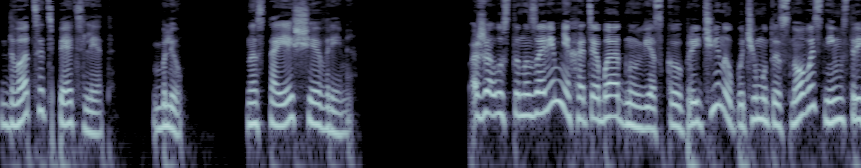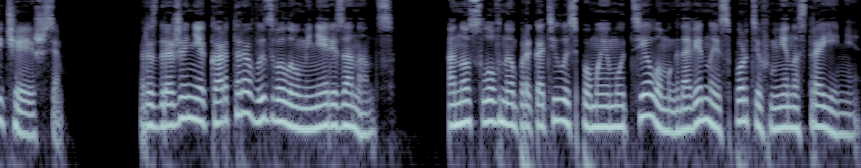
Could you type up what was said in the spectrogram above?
25 лет. Блю. Настоящее время. Пожалуйста, назови мне хотя бы одну вескую причину, почему ты снова с ним встречаешься. Раздражение Картера вызвало у меня резонанс. Оно словно прокатилось по моему телу, мгновенно испортив мне настроение.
